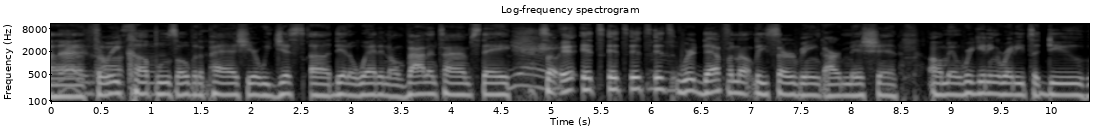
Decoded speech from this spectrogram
uh, three awesome. couples over the past year. We just uh, did a wedding on Valentine's Day, Yay. so it, it's it's it's it's Mm-hmm. we're definitely serving our mission. Um, and we're getting ready to do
